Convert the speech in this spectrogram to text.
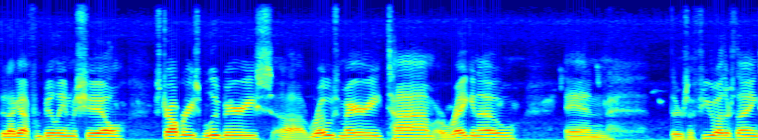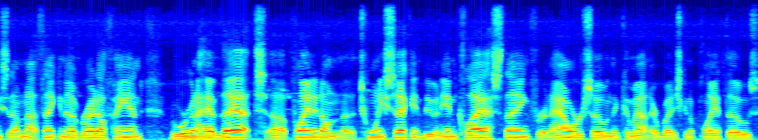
that I got from Billy and Michelle, strawberries, blueberries, uh, rosemary, thyme, oregano, and there's a few other things that I'm not thinking of right offhand, but we're gonna have that uh, planted on the 22nd, do an in-class thing for an hour or so, and then come out and everybody's gonna plant those,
